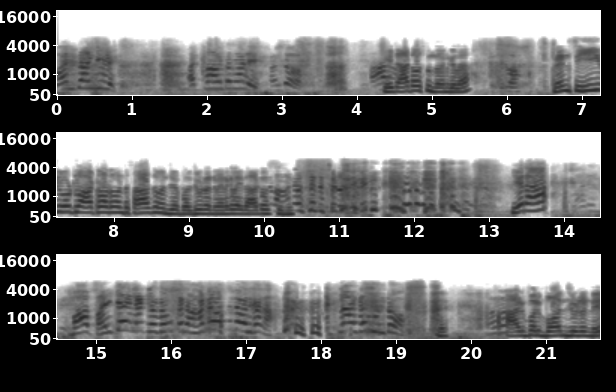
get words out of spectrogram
వంజంగి అట్లా ఉంటుంది మరి. అంటూ. ఇటు ఆటో వస్తుంది వెనకల? ఫ్రెండ్స్ ఈ రోడ్లో ఆటో రావడం అంటే సాహసం అని చెప్పాలి. చూడండి వెనకల అయితే ఆటో వస్తుంది. చూడండి. ఏరా? మా పైకే వెళ్ళట్లేదు కానీ ఆటో వస్తుంది కదా అట్లా ఉంటుంది అంటూ ఆడిపోయి బాగుంది చూడండి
